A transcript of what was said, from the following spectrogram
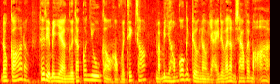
đâu có đâu. Thế thì bây giờ người ta có nhu cầu học về tiktok mà bây giờ không có cái trường nào dạy thì phải làm sao phải bỏ à?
